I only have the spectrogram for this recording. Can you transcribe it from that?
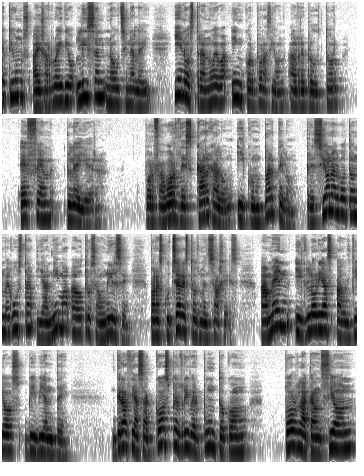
iTunes, iHeartRadio, Listen Notes in LA y nuestra nueva incorporación al reproductor FM Player. Por favor, descárgalo y compártelo. Presiona el botón me gusta y anima a otros a unirse para escuchar estos mensajes. Amén y glorias al Dios viviente. Gracias a gospelriver.com por la canción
